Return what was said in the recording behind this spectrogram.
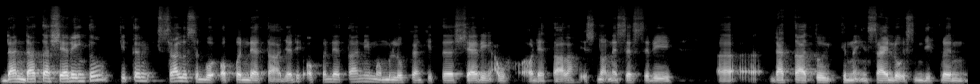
dan data sharing tu kita selalu sebut open data. Jadi open data ni memerlukan kita sharing our, our data lah. It's not necessary uh, data tu kena in silos in different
